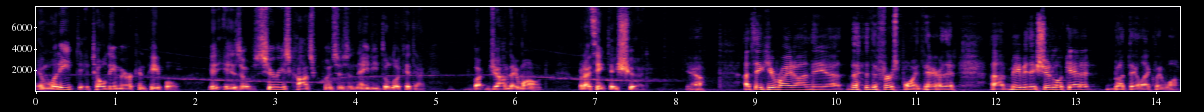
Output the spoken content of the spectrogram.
and what he t- told the American people is of serious consequences, and they need to look at that. But John, they won't but I think they should. Yeah. I think you're right on the, uh, the, the, first point there that uh, maybe they should look at it, but they likely won't.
